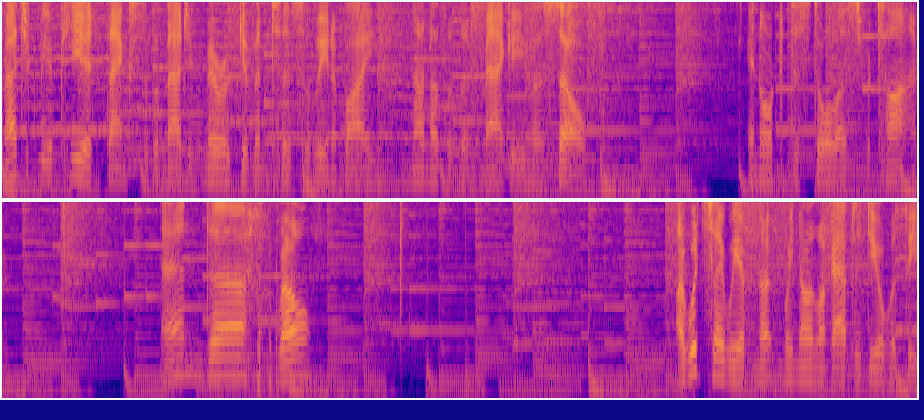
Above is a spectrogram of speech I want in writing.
magically appeared thanks to the magic mirror given to Selina by none other than Maggie herself, in order to stall us for time. And, uh, well, I would say we have no, we no longer have to deal with the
